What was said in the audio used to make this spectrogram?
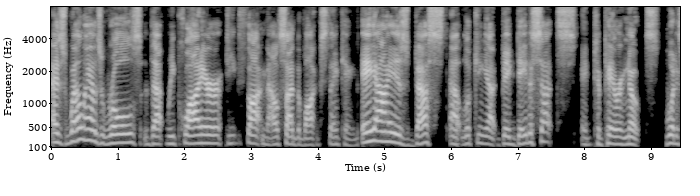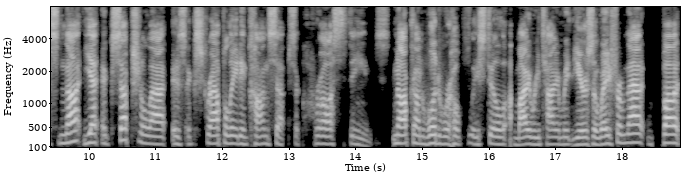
as well as roles that require deep thought and outside the box thinking. AI is best at looking at big data sets and comparing notes. What it's not yet exceptional at is extrapolating concepts across themes. Knock on wood, we're hopefully still my retirement years away from that, but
